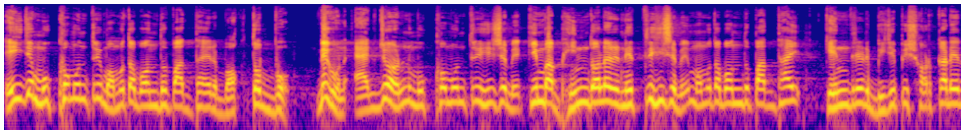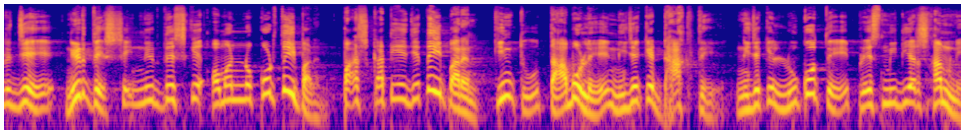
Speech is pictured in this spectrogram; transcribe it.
এই যে মুখ্যমন্ত্রী মমতা বন্দ্যোপাধ্যায়ের বক্তব্য দেখুন, একজন মুখ্যমন্ত্রী হিসেবে কিংবা ভিন দলের নেত্রী হিসেবে মমতা বন্দ্যোপাধ্যায় কেন্দ্রের বিজেপি সরকারের যে নির্দেশ, সেই নির্দেশকে অমান্য করতেই পারেন, পাশ কাটিয়ে যেতেই পারেন। কিন্তু তা বলে নিজেকে ঢাকতে, নিজেকে লুকোতে প্রেস মিডিয়ার সামনে,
